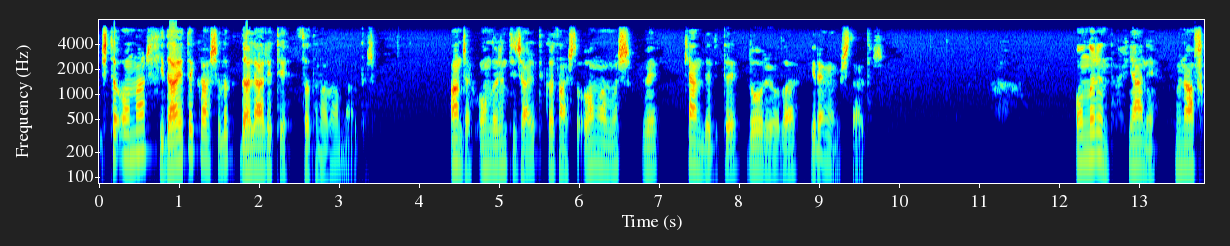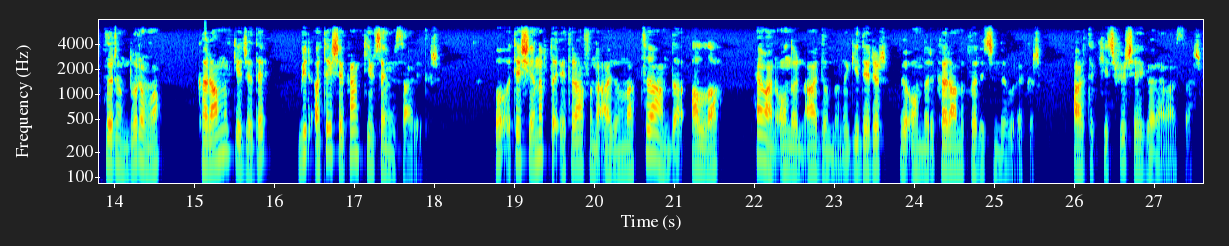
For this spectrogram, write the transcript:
İşte onlar hidayete karşılık dalaleti satın alanlardır. Ancak onların ticareti kazançlı olmamış ve kendileri de doğru yola girememişlerdir. Onların yani münafıkların durumu karanlık gecede bir ateş yakan kimse misalidir. O ateş yanıp da etrafını aydınlattığı anda Allah hemen onların aydınlığını giderir ve onları karanlıklar içinde bırakır. Artık hiçbir şey göremezler.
